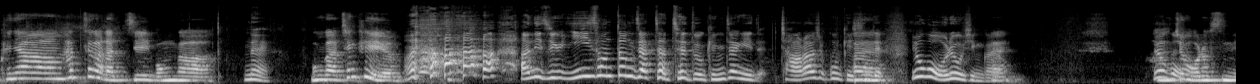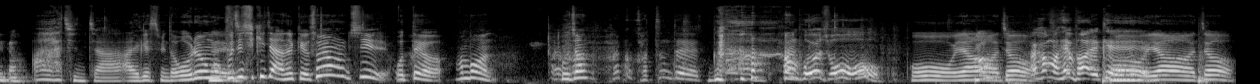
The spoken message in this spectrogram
그냥 하트가 낫지 뭔가 네. 뭔가 창피해요. 아니 지금 이 손동작 자체도 굉장히 잘하시고 계신데 네. 요거 어려우신가요? 네. 요거. 아, 좀 어렵습니다. 아 진짜 알겠습니다. 어려운 네. 거 굳이 시키지 않을게요. 소영 씨 어때요? 한번 도전? 할 것 같은데 한번 보여줘. 보여줘. 어? 한번 해봐 이렇게. 보여줘.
